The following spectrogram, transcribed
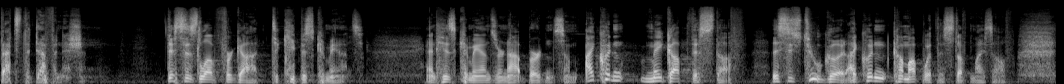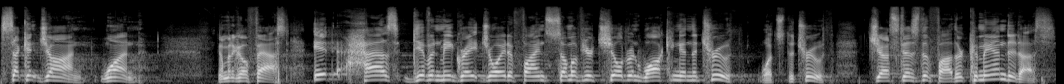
That's the definition. This is love for God, to keep his commands. And his commands are not burdensome. I couldn't make up this stuff. This is too good. I couldn't come up with this stuff myself. Second John 1. I'm going to go fast. It has given me great joy to find some of your children walking in the truth. What's the truth? Just as the Father commanded us.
